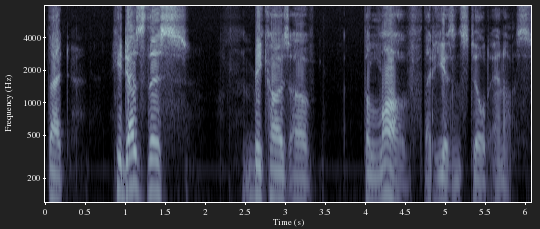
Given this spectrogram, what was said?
that he does this because of the love that he has instilled in us.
